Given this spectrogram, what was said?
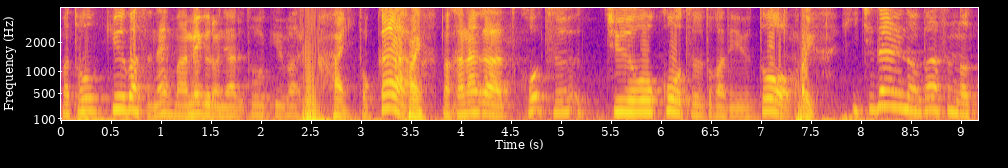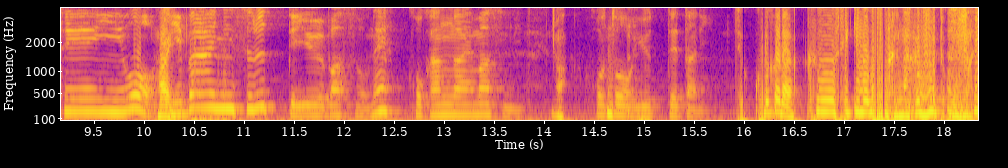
まあ、東急バスね、まあ、目黒にある東急バスはい。とか、はいまあ、神奈川交通中央交通とかでいうと、はい。1台のバスの定員をはい2倍にするっていうバスをね、こう考えますみたいなあ、ことを言ってたり。これから空席のバスがなくなるってことですか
